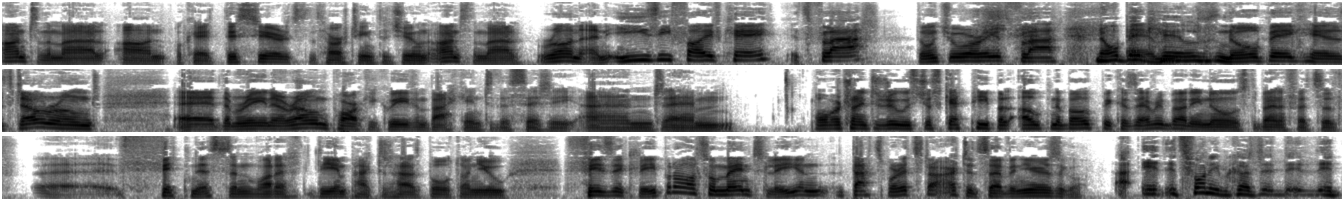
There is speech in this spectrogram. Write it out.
onto the mall on, okay, this year it's the 13th of June, onto the mall, run an easy 5k. It's flat. Don't you worry, it's flat. No big hills. No big hills. Down around uh, the marina, around Porky and back into the city. And um, what we're trying to do is just get people out and about because everybody knows the benefits of uh, fitness and what it, the impact it has both on you physically but also mentally and that's where it started seven years ago Uh, it, it's funny because it, it, it,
